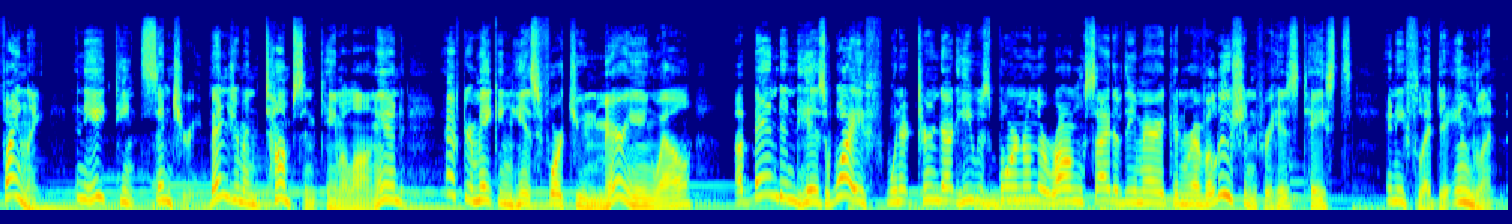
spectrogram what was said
Finally, in the 18th century, Benjamin Thompson came along and, after making his fortune marrying well, abandoned his wife when it turned out he was born on the wrong side of the American Revolution for his tastes and he fled to England.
